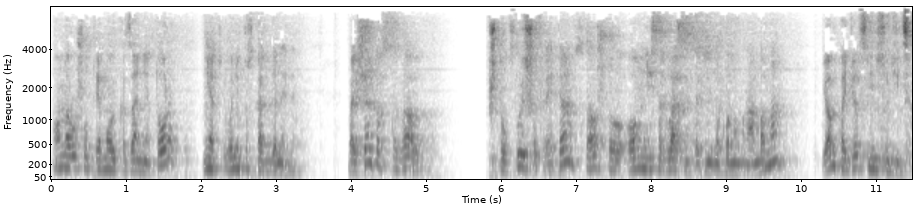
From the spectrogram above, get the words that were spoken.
он нарушил прямое указание Торы. Нет, его не пускают в Ганеден. Большентов сказал, что услышав это, сказал, что он не согласен с этим законом Рамбама, и он пойдет с ним судиться.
